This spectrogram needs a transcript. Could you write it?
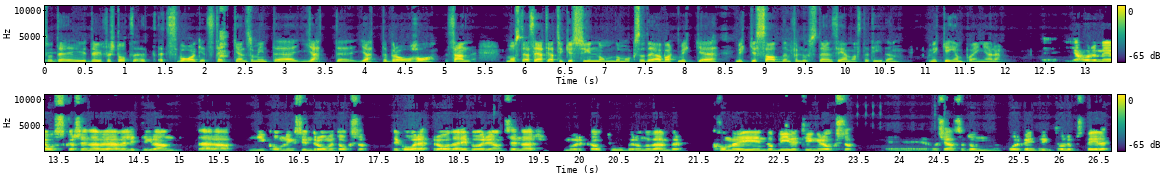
Så det är, det är ju förstås ett, ett svaghetstecken som inte är jätte, jättebra att ha. Sen måste jag säga att jag tycker synd om dem också. Det har varit mycket, mycket förluster den senaste tiden. Mycket enpoängare. Jag håller med Oskar. Sen är väl även lite grann det här äh, nykomlingssyndromet också. Det går rätt bra där i början. Sen när mörka oktober och november kommer in, då blir det tyngre också. Eh, och känns att de orkar inte riktigt hålla upp spelet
